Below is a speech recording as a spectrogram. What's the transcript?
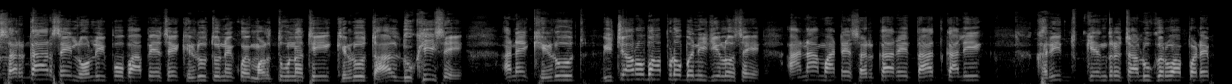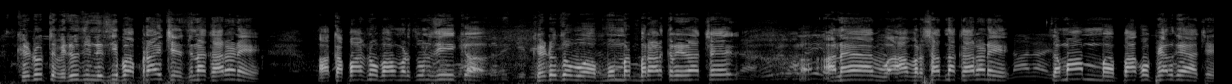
સરકાર છે લોલીપોપ આપે છે. ખેડૂતોને કોઈ મળતું નથી. ખેડૂત હાલ દુખી છે અને ખેડૂત બિચારો બાપડો બની ગયેલો છે. આના માટે સરકારે તાત્કાલિક ખરીદ કેન્દ્ર ચાલુ કરવા પડે. ખેડૂત વિરોધી નીતિ અપનાય છે. જેના કારણે આ કપાસનો ભાવ મળતો નથી. ખેડૂતો બરાડ કરી રહ્યા છે. અને આ વરસાદના કારણે તમામ પાકો ફેલ ગયા છે.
